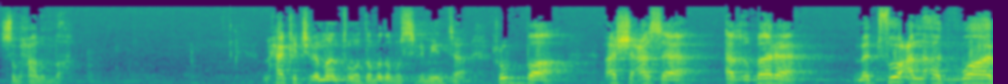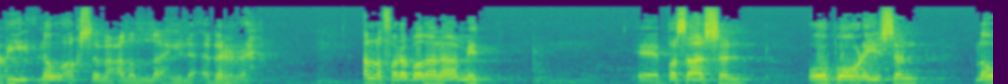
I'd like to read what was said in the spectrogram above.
Subxaan allah maxaa ka jira maanta waddamada muslimiinta? Ruba ashcasa aqbara madfuuca aladwaabi low aqsama cala allahi la abarah alla fara badanaa mid basaasan oo boodhaysan low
